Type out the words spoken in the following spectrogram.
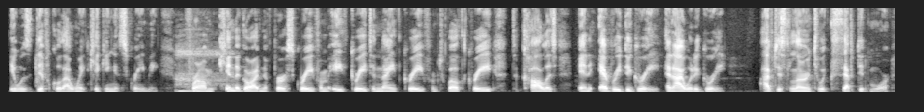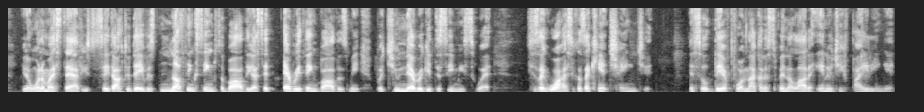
it was difficult. I went kicking and screaming oh. from kindergarten to first grade, from eighth grade to ninth grade, from 12th grade to college, and every degree. And I would agree. I've just learned to accept it more. You know, one of my staff used to say, Dr. Davis, nothing seems to bother you. I said, everything bothers me, but you never get to see me sweat. She's like, why? I said, because I can't change it. And so therefore, I'm not going to spend a lot of energy fighting it.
